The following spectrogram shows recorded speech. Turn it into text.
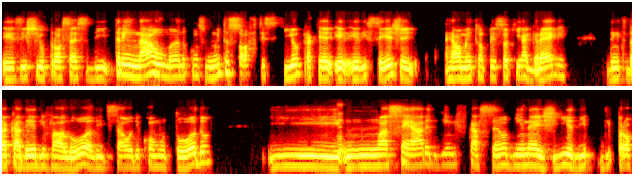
existe o processo de treinar o humano com muita soft skill para que ele seja realmente uma pessoa que agregue dentro da cadeia de valor ali de saúde como um todo e uma seara de gamificação, de energia, de, de, pro,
